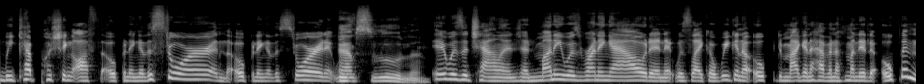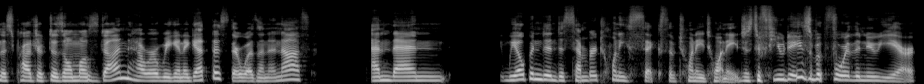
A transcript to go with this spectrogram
we kept pushing off the opening of the store and the opening of the store. And it was, Absolutely. it was a challenge and money was running out. And it was like, are we going to open? Am I going to have enough money to open? This project is almost done. How are we going to get this? There wasn't enough. And then we opened in December 26th of 2020, just a few days before the new year.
